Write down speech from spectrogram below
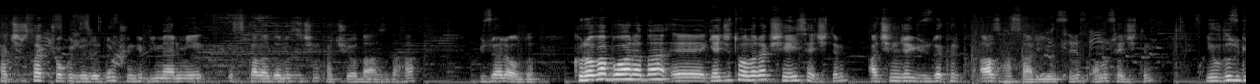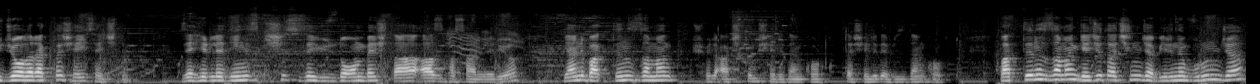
Kaçırsak çok üzülürdüm çünkü bir mermiyi ıskaladığımız için kaçıyordu az daha. Güzel oldu. Krova bu arada e, gadget olarak şeyi seçtim. Açınca %40 az hasar yiyorsunuz. Onu seçtim. Yıldız gücü olarak da şeyi seçtim. Zehirlediğiniz kişi size %15 daha az hasar veriyor. Yani baktığınız zaman şöyle açtım Shelly'den korkup da Shelly de bizden korktu. Baktığınız zaman gadget açınca birine vurunca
